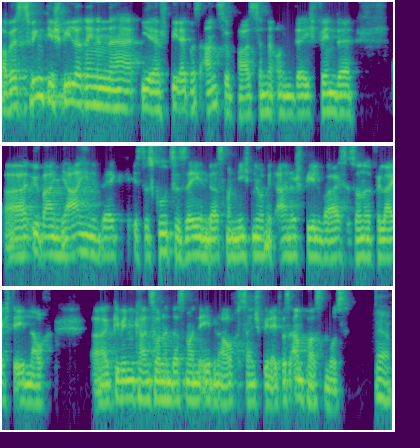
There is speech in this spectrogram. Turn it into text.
Aber es zwingt die Spielerinnen, äh, ihr Spiel etwas anzupassen. Und ich finde, äh, über ein Jahr hinweg ist es gut zu sehen, dass man nicht nur mit einer Spielweise, sondern vielleicht eben auch gewinnen kann, sondern dass man eben auch sein Spiel etwas anpassen muss. Ja.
